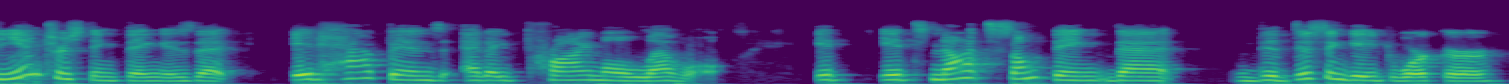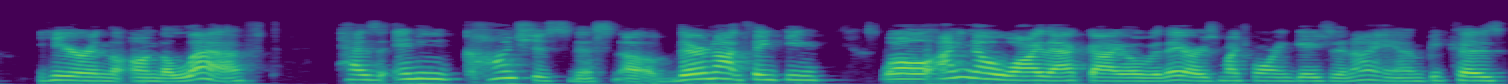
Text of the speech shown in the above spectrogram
The interesting thing is that it happens at a primal level. It it's not something that the disengaged worker here in the on the left has any consciousness of. They're not thinking, well, I know why that guy over there is much more engaged than I am because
